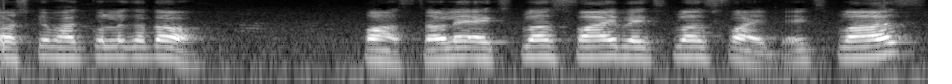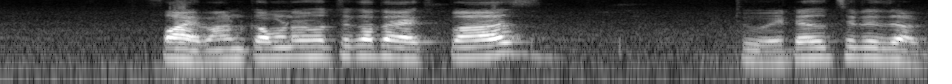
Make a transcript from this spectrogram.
দশকে ভাগ করলে কত? পাঁচ। তাহলে x plus five x plus five x plus five আনকমনের হচ্ছে কত? এক্স প্লাস টু এটা হচ্ছে রেজাল্ট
